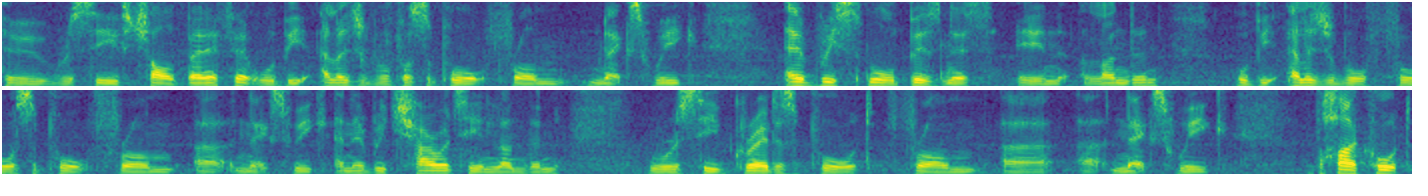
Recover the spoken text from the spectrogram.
who receives child benefit will be eligible for support from next week. Every small business in London will be eligible for support from uh, next week and every charity in London will receive greater support from uh, uh, next week. The High Court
